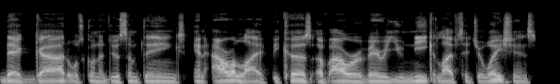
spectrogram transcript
that God was going to do some things in our life because of our very unique life situations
